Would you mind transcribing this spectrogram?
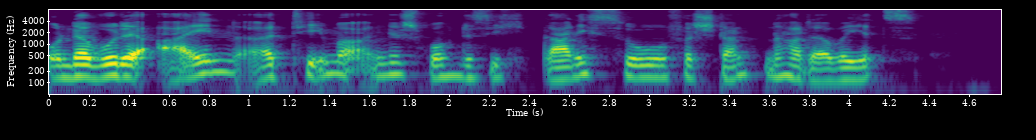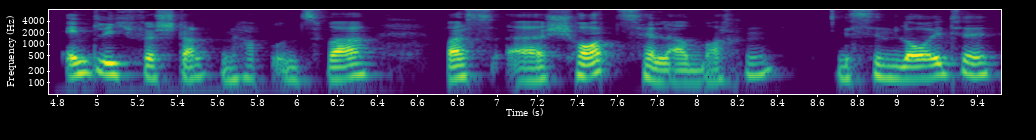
Und da wurde ein äh, Thema angesprochen, das ich gar nicht so verstanden hatte, aber jetzt endlich verstanden habe. Und zwar, was äh, Shortseller machen. Das sind Leute,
